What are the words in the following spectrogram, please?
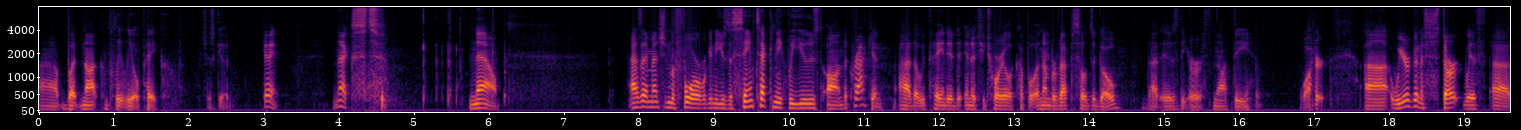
uh, but not completely opaque, which is good. Okay, next. Now, as I mentioned before, we're going to use the same technique we used on the Kraken uh, that we painted in a tutorial a couple, a number of episodes ago. That is the earth, not the water. Uh, we are going to start with uh,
